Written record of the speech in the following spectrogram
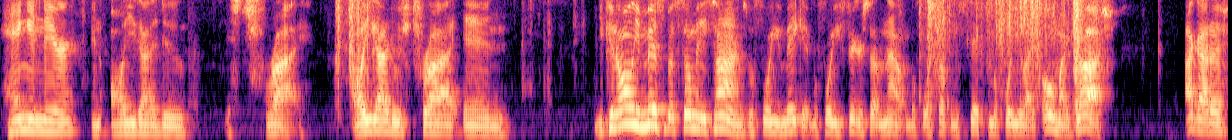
Hang in there, and all you got to do is try. All you got to do is try, and you can only miss but so many times before you make it, before you figure something out, and before something sticks, and before you're like, oh my gosh, I gotta,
